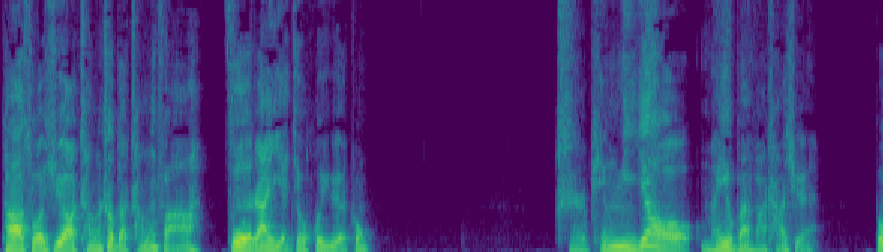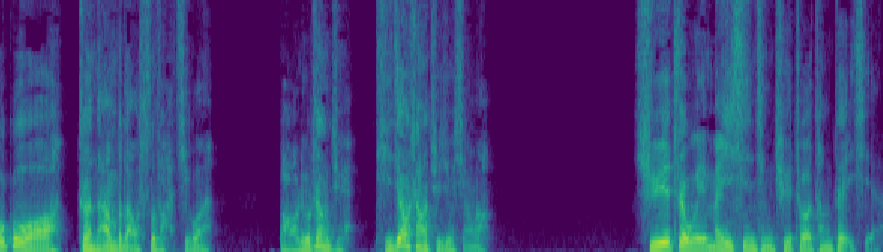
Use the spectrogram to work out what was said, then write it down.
他所需要承受的惩罚自然也就会越重。只凭密钥没有办法查询，不过这难不倒司法机关，保留证据提交上去就行了。徐志伟没心情去折腾这些，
